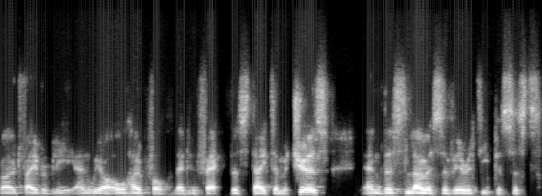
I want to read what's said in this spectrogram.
bode favorably, and we are all hopeful that, in fact, this data matures and this lower severity persists.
